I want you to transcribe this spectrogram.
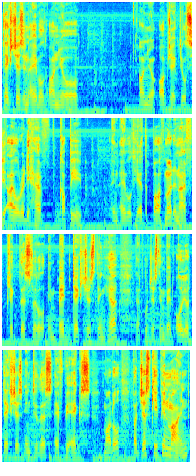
textures enabled on your on your object you'll see I already have copy enabled here at the path mode and I've clicked this little embed textures thing here that will just embed all your textures into this FBX model but just keep in mind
